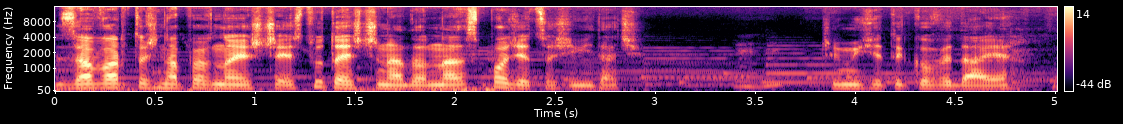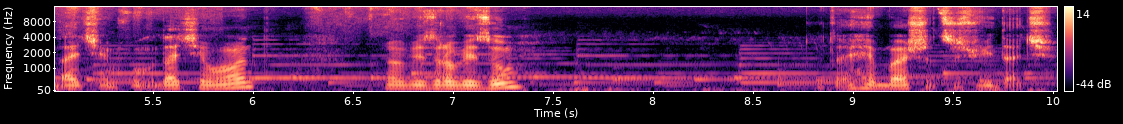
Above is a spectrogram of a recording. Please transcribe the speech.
zawartość na pewno jeszcze jest. Tutaj jeszcze na, na spodzie coś widać. Mhm. Czy mi się tylko wydaje? Dajcie, dajcie moment. Robię, zrobię zoom. Tutaj chyba jeszcze coś widać.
